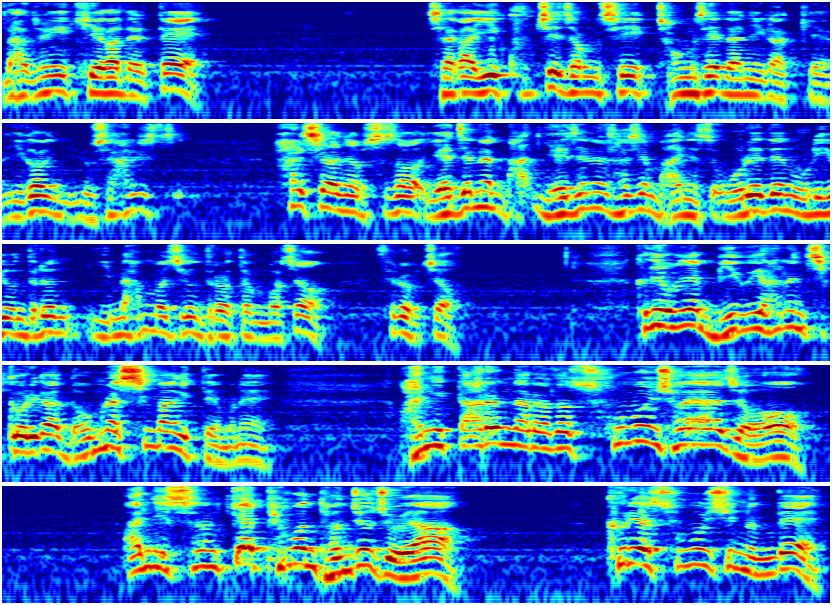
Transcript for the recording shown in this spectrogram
나중에 기회가 될 때, 제가 이 국제정치 정세 단위 갈게요. 이건 요새 할, 할 시간이 없어서 예전에, 예전에 사실 많이 했어요. 오래된 우리 의원들은 이미 한 번씩은 들었던 거죠. 새롭죠. 근데 요즘 미국이 하는 짓거리가 너무나 심하기 때문에, 아니, 다른 나라도 숨은 쉬어야죠. 아니, 무슨 깨평은 던져줘야 그래야 숨을 쉬는데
